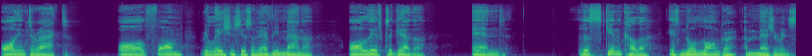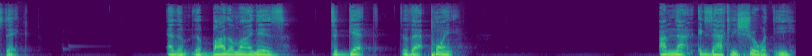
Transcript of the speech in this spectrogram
all interact, all form relationships of every manner, all live together, and the skin color is no longer a measuring stick. And the, the bottom line is to get to that point, I'm not exactly sure what the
